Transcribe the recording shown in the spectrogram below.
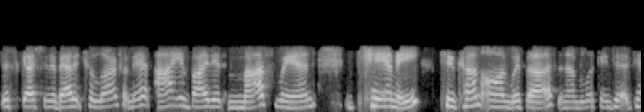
discussion about it, to learn from it, I invited my friend Tammi to come on with us, and I'm looking to, to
